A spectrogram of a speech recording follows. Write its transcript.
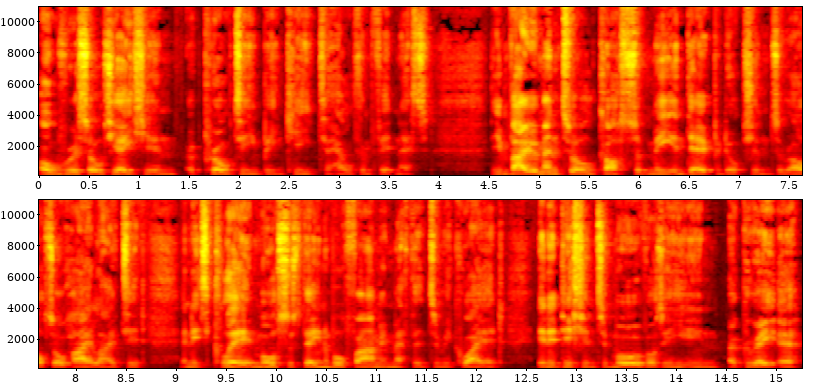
over association of protein being key to health and fitness. The environmental costs of meat and dairy productions are also highlighted, and it's clear more sustainable farming methods are required, in addition to more of us eating a greater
